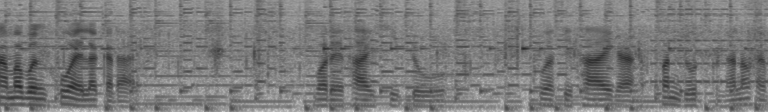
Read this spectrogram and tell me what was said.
ามาเบิงกล้วยแล้วก็ได้บ่ได้ถ่ายคลิปดูเพื่อสิถ่ายกับวันยุดนนะเนาะครับ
